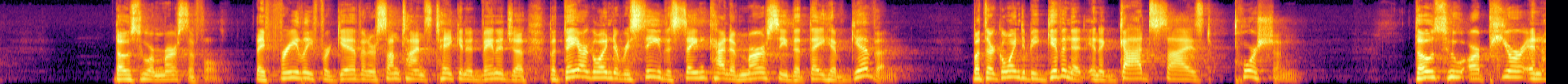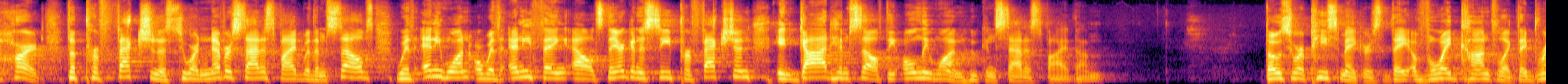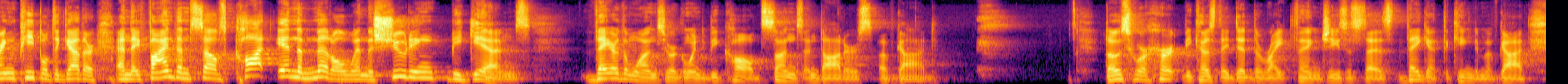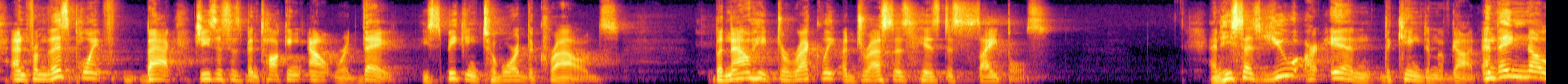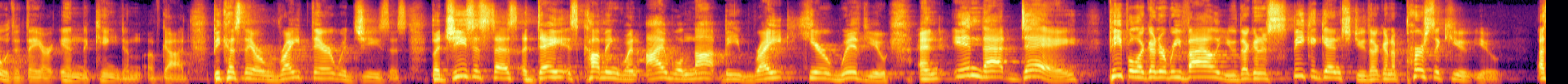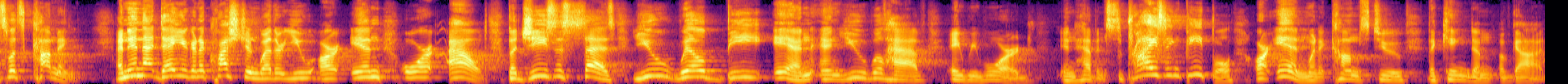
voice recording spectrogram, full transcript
Those who are merciful, they freely forgive and are sometimes taken advantage of, but they are going to receive the same kind of mercy that they have given, but they're going to be given it in a God sized portion. Those who are pure in heart, the perfectionists who are never satisfied with themselves, with anyone, or with anything else, they are going to see perfection in God Himself, the only one who can satisfy them. Those who are peacemakers, they avoid conflict, they bring people together, and they find themselves caught in the middle when the shooting begins. They are the ones who are going to be called sons and daughters of God. Those who are hurt because they did the right thing, Jesus says, they get the kingdom of God. And from this point back, Jesus has been talking outward. They, he's speaking toward the crowds. But now he directly addresses his disciples. And he says, You are in the kingdom of God. And they know that they are in the kingdom of God because they are right there with Jesus. But Jesus says, A day is coming when I will not be right here with you. And in that day, people are going to revile you, they're going to speak against you, they're going to persecute you. That's what's coming. And in that day, you're going to question whether you are in or out. But Jesus says, You will be in and you will have a reward in heaven. Surprising people are in when it comes to the kingdom of God.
